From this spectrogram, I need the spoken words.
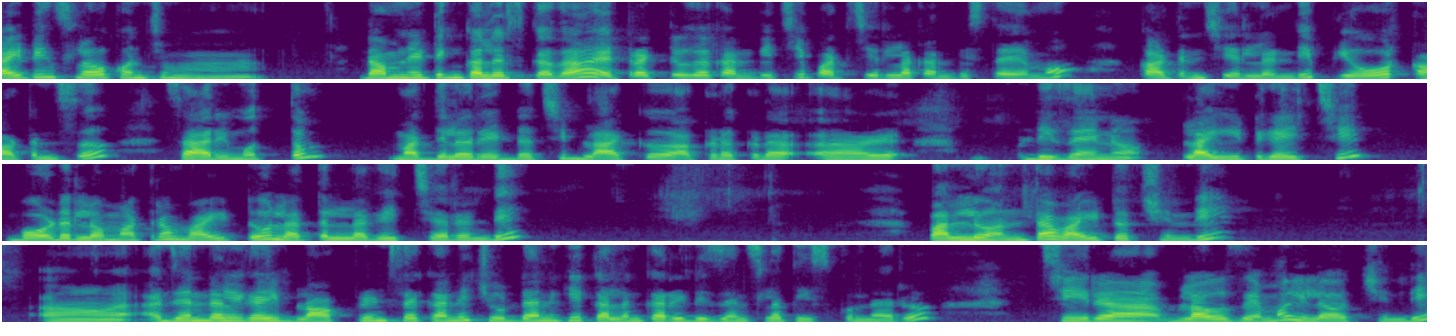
లైటింగ్స్లో కొంచెం డామినేటింగ్ కలర్స్ కదా అట్రాక్టివ్గా కనిపించి పట్టు చీరలా కనిపిస్తాయేమో. కాటన్ చీరలు అండి ప్యూర్ కాటన్స్. శారీ మొత్తం మధ్యలో రెడ్ వచ్చి బ్లాక్ అక్కడక్కడ డిజైన్ లైట్గా ఇచ్చి బోర్డర్లో మాత్రం వైట్ లతల్లాగా ఇచ్చారండి. పళ్ళు అంతా వైట్ వచ్చింది. జనరల్గా ఈ బ్లాక్ ప్రింట్సే కానీ చూడ్డానికి కలంకారీ డిజైన్స్లో తీసుకున్నారు. చీర బ్లౌజ్ ఏమో ఇలా వచ్చింది.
